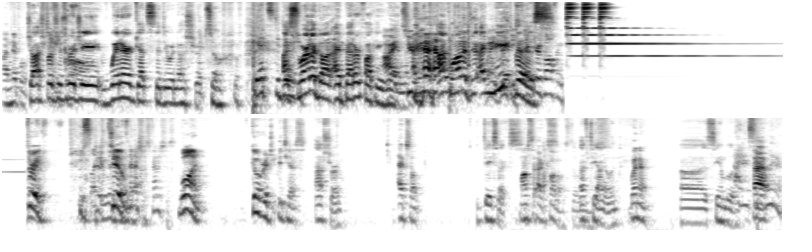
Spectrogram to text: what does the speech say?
a nipple. Josh versus Richie. Winner gets to do a no strip. So Gets to do I swear to God, I better fucking All right, win. two minutes. I want to do. I Wait, need Richie, take yours this. Three, He's like, Two. Finish this. Finish this. one, go Richie. BTS. Astro. EXO. Day six. Monsta X. Hold on, still. FT Island. Winner. Uh, CN Blue. I didn't say Fab. winner.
